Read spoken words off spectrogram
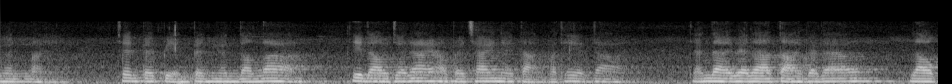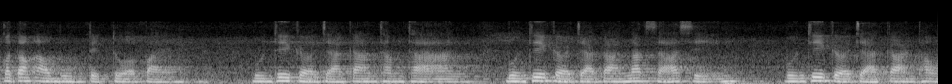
เงินใหม่ เช่นไปเปลี่ยนเป็นเงินดอลลาร์ที่เราจะได้เอาไปใช้ในต่างประเทศได้ฉันใดเวลาตายไปแล้ว เราก็ต้องเอาบุญติดตัวไป บุญที่เกิดจากการทำทาน บุญที่เกิดจากการรักษาศีล บุญที่เกิดจากการภาว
